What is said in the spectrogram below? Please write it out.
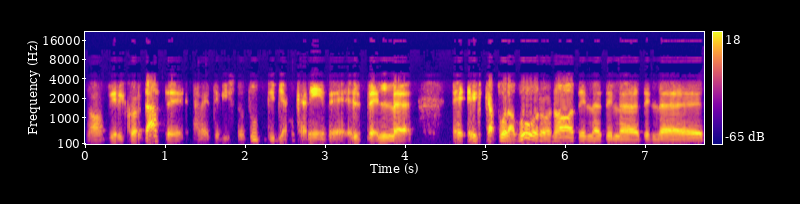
No? Vi ricordate, avete visto tutti Biancaneve, il, il, è, è il capolavoro no, del, del, del,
